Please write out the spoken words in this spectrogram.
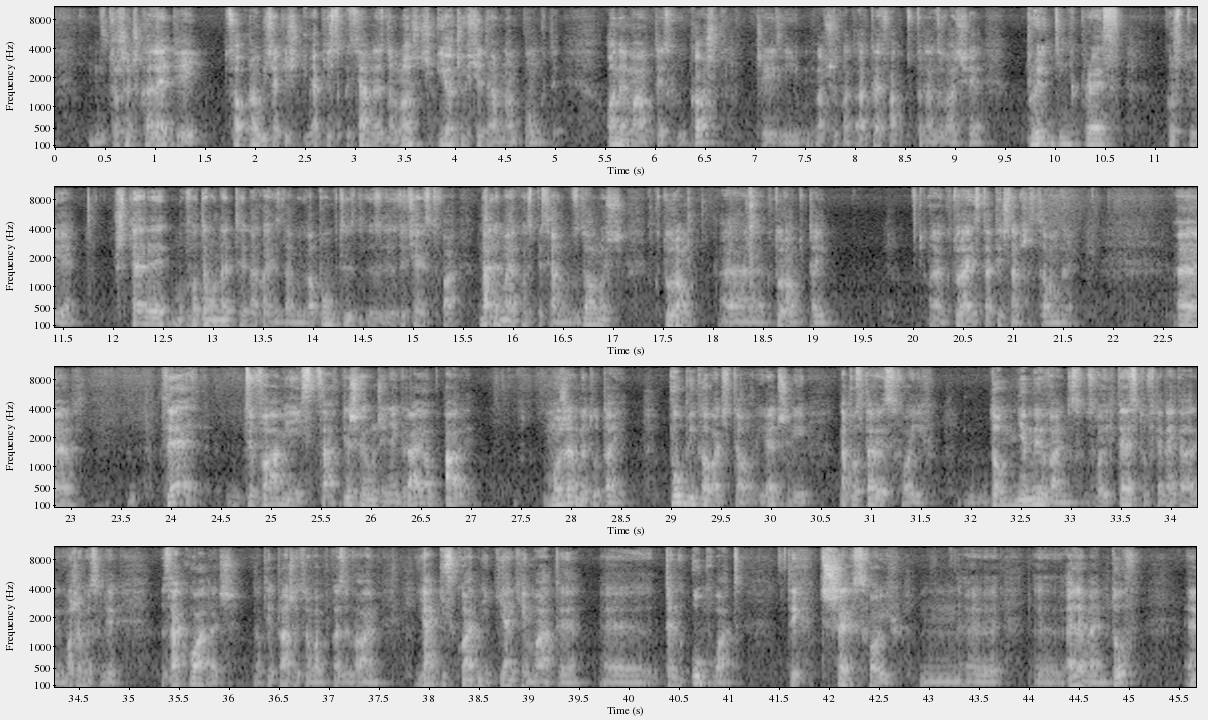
troszeczkę lepiej, co, robić jakieś, jakieś specjalne zdolności i oczywiście dają nam punkty. One mają tutaj swój koszt, czyli na przykład artefakt, który nazywa się Printing Press, kosztuje 4 złote monety, na koniec da mi 2 punkty zwycięstwa, no ale ma jakąś specjalną zdolność, którą, e, którą tutaj, e, która jest statyczna przez całą grę. E, te dwa miejsca w pierwszej rundzie nie grają, ale możemy tutaj publikować teorie, czyli na podstawie swoich domniemywań, swoich testów itd., itd. możemy sobie zakładać na tej planszy, którą Wam pokazywałem, jaki składnik, jakie ma te, e, ten układ tych trzech swoich mm, e, elementów, e,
